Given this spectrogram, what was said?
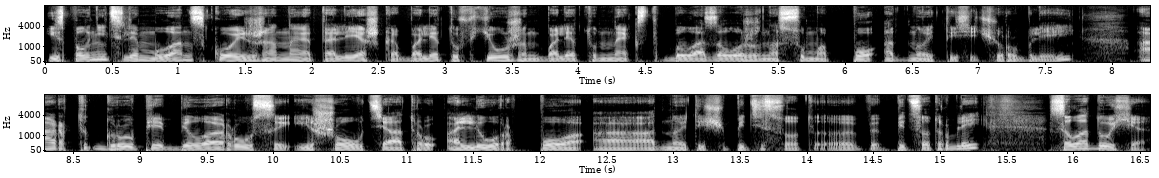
исполнителям Ланской, Жанет, Олежка, балету Fusion, балету Next была заложена сумма по одной тысяче рублей, арт-группе Белорусы и шоу-театру Алюр по 1500 500 э, рублей, Солодухе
